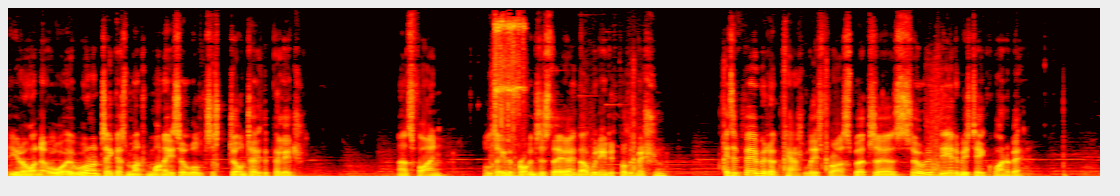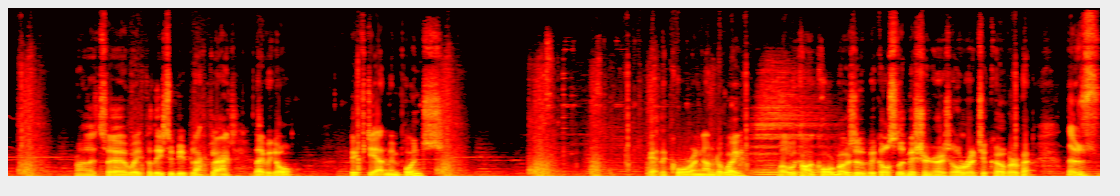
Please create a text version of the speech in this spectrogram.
You know what? No, it won't take as much money, so we'll just don't take the pillage. That's fine. We'll take the provinces there that we needed for the mission. It's a fair bit of casualties for us, but uh, so did the enemies take quite a bit. Right, let's uh, wait for these to be black flagged. There we go. 50 admin points. Get the coring underway. Well, we can't core most of it because the missionaries already took over, but those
